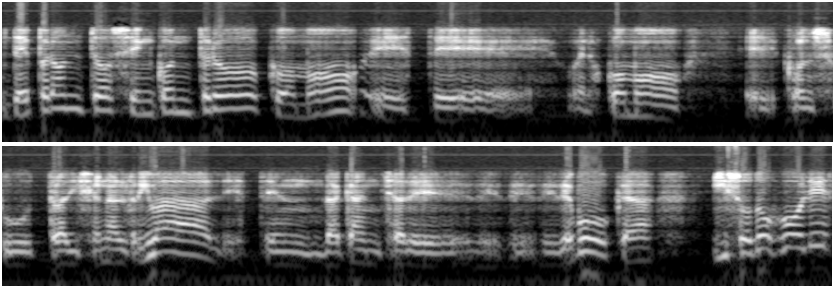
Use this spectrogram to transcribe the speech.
de pronto se encontró como este bueno, como eh, con su tradicional rival este, en la cancha de- de Boca, hizo dos goles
